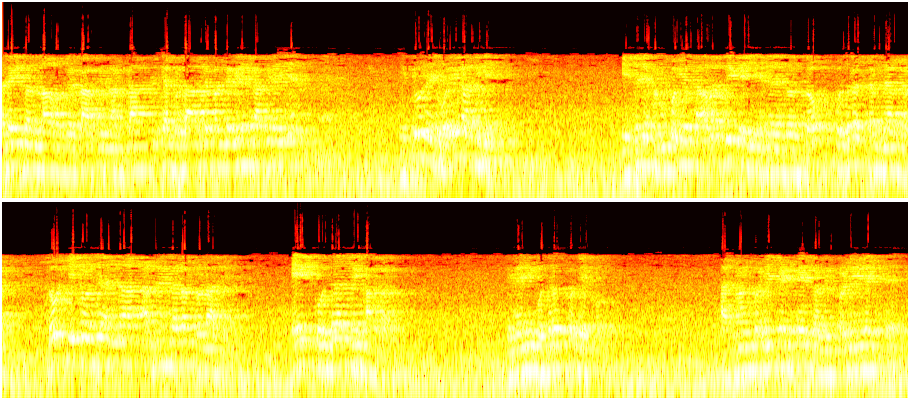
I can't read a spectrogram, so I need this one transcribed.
ارے اللہ ہو کافی لگتا کیا خدا اپنے بندے کے لیے کافی نہیں ہے؟ یہ کیوں نہیں؟ وہی کافی ہے۔ اس لیے ہم کو یہ دعوت دی گئی ہے، میرے دوستوں قدرت سمجھا کر۔ دو چیزوں سے اللہ اپنی طرف بلا دے۔ ایک قدرت دکھا کر کہ میری قدرت کو دیکھو۔ آسمان کو نہیں دیکھتے، زمین کو نہیں دیکھتے۔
